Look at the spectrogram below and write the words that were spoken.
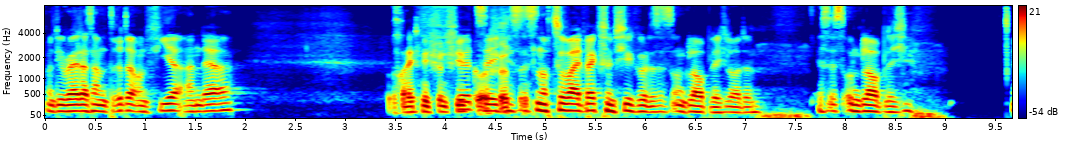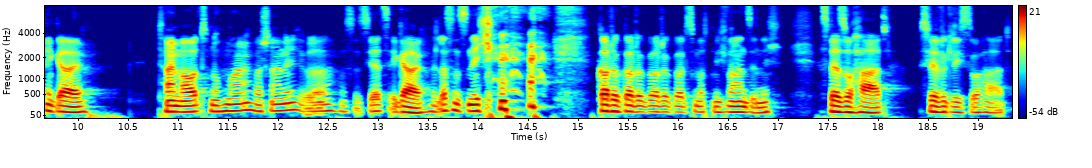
Und die Raiders haben Dritter und Vier an der das reicht nicht für ein Field Goal. 40. Es ist noch zu weit weg für ein Field Goal. Das ist unglaublich, Leute. Es ist unglaublich. Egal. Timeout nochmal wahrscheinlich, oder? Was ist jetzt? Egal. Lass uns nicht. Gott, oh Gott, oh Gott, oh Gott, das macht mich wahnsinnig. Es wäre so hart. Es wäre wirklich so hart.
